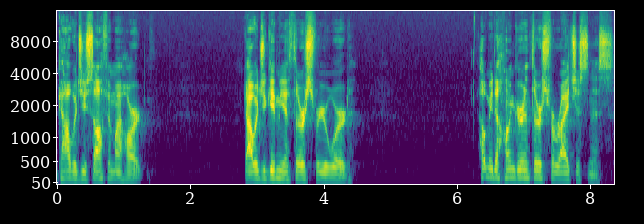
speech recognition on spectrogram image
God, would you soften my heart? God, would you give me a thirst for your word? Help me to hunger and thirst for righteousness.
